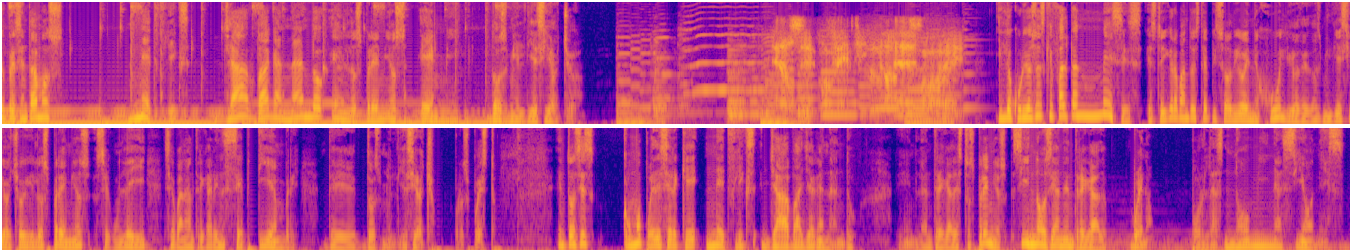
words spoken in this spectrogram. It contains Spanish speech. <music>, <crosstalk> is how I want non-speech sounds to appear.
Hoy presentamos Netflix ya va ganando en los premios Emmy 2018. Y lo curioso es que faltan meses. Estoy grabando este episodio en julio de 2018 y los premios, según leí, se van a entregar en septiembre de 2018, por supuesto. Entonces, ¿cómo puede ser que Netflix ya vaya ganando en la entrega de estos premios si no se han entregado? Bueno, por las nominaciones.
